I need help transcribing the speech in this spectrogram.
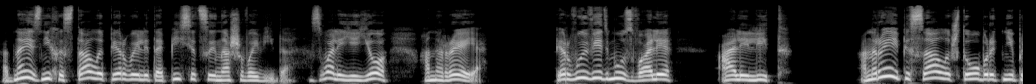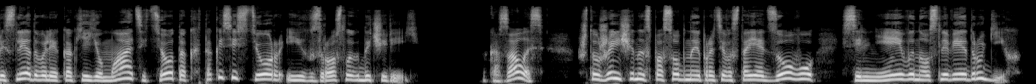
Одна из них и стала первой летописицей нашего вида. Звали ее Анрея. Первую ведьму звали Алилит. Анрея писала, что оборотни преследовали как ее мать и теток, так и сестер и их взрослых дочерей. Оказалось, что женщины, способные противостоять зову, сильнее и выносливее других.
